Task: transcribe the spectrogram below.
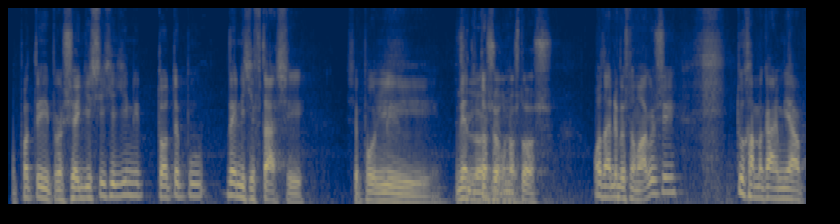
Οπότε η προσέγγιση είχε γίνει τότε που δεν είχε φτάσει σε πολύ. δεν ήταν τόσο γνωστός. Όταν έπαιζε στο Μαρούσι, του είχαμε κάνει μια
